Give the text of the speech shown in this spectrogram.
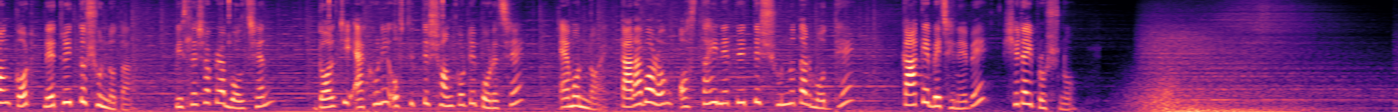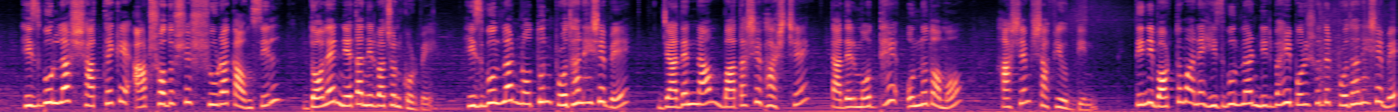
সংকট নেতৃত্ব শূন্যতা। বিশ্লেষকরা বলছেন, দলটি এখনই অস্তিত্বের সংকটে পড়েছে, এমন নয়। তারা বরং অস্থায়ী নেতৃত্বের শূন্যতার মধ্যে কাকে বেছে নেবে সেটাই প্রশ্ন। হিজবুল্লাহ সাত থেকে আট সদস্যের সুরা কাউন্সিল দলের নেতা নির্বাচন করবে। হিজবুল্লাহর নতুন প্রধান হিসেবে, যাদের নাম বাতাসে ভাসছে, তাদের মধ্যে অন্যতম হাশেম শাফিউদ্দিন। তিনি বর্তমানে হিজবুল্লাহর নির্বাহী পরিষদের প্রধান হিসেবে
